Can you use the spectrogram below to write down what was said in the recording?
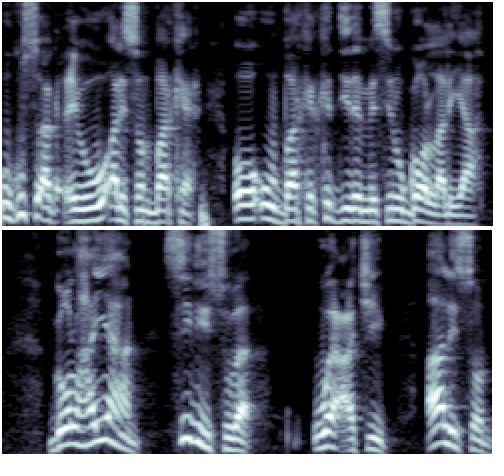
uu ku soo agceebowo alison barker oo uu barker ka diiday messi inuu gool dhaliyaa goolhayahan sidiisuba waa cajiib alison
